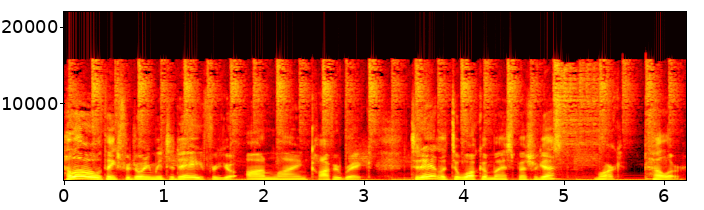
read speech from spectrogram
Hello, thanks for joining me today for your online coffee break. Today I'd like to welcome my special guest, Mark Peller.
